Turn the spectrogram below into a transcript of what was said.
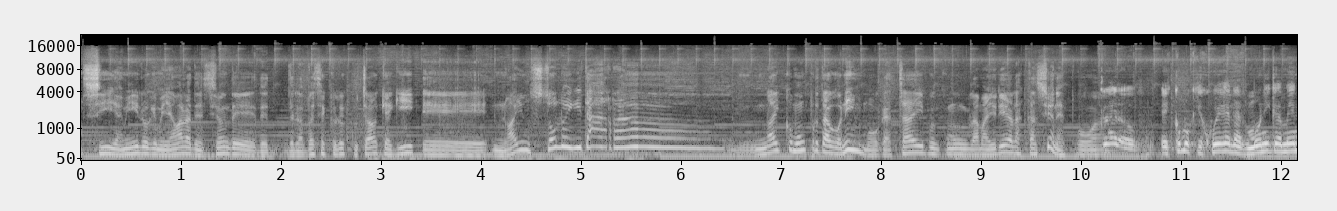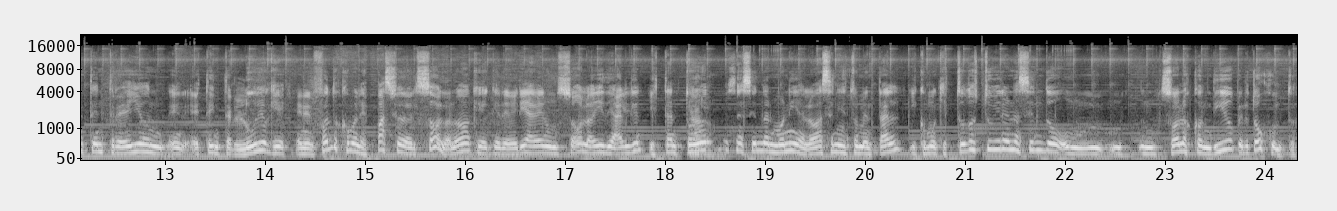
Sí, a mí lo que me llama la atención de, de- de las veces que lo he escuchado es que aquí eh, no hay un solo de guitarra, no hay como un protagonismo, ¿cachai? Pues Como la mayoría de las canciones. pues. Claro, es como que juegan armónicamente entre ellos en, en este interludio que en el fondo es como el espacio del solo, ¿no? Que, que debería haber un solo ahí de alguien y están todos Claro. haciendo armonía, lo hacen instrumental y como que todos estuvieran haciendo un, solo escondido, pero todos juntos,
